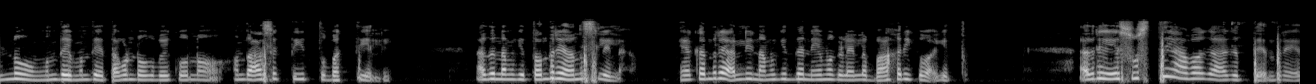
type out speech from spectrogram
ಇನ್ನೂ ಮುಂದೆ ಮುಂದೆ ತಗೊಂಡು ಹೋಗಬೇಕು ಅನ್ನೋ ಒಂದು ಆಸಕ್ತಿ ಇತ್ತು ಭಕ್ತಿಯಲ್ಲಿ. ಅದು ನಮಗೆ ತೊಂದರೆ ಅನಿಸ್ಲಿಲ್ಲ. ಯಾಕಂದರೆ ಅಲ್ಲಿ ನಮಗಿದ್ದ ನಿಯಮಗಳೆಲ್ಲ ಬಾಹರಿಕವಾಗಿತ್ತು ಆದರೆ ಸುಸ್ತಿ ಯಾವಾಗ ಆಗುತ್ತೆ ಅಂದರೆ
